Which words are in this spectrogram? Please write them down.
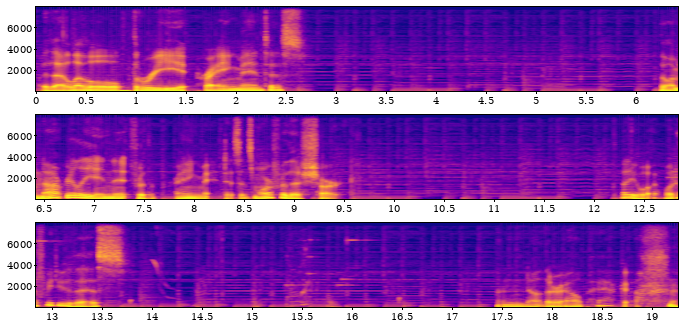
What is that, level 3 praying mantis? Though I'm not really in it for the praying mantis, it's more for the shark. Tell you what, what if we do this? Another alpaca.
